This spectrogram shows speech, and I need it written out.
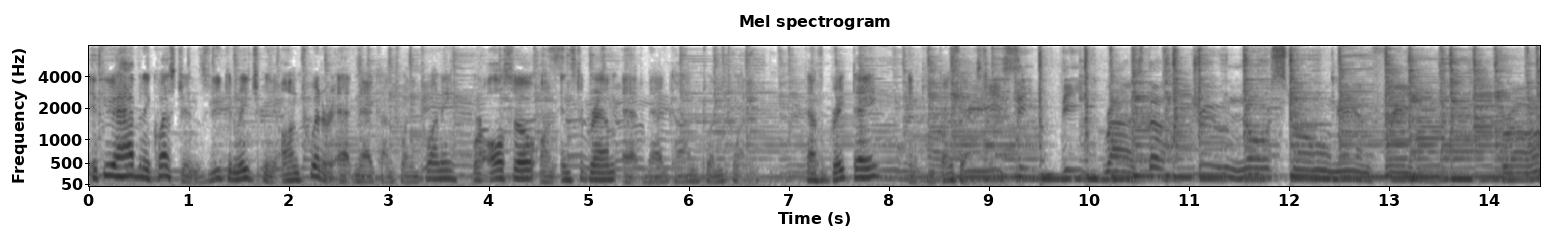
If you have any questions, you can reach me on Twitter at MadCon2020 or also on Instagram at MadCon2020. Have a great day and keep on casting. We see thee rise, the true north, strong and free. From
